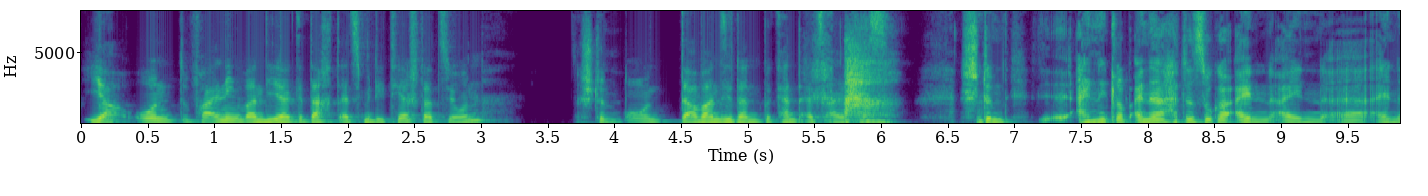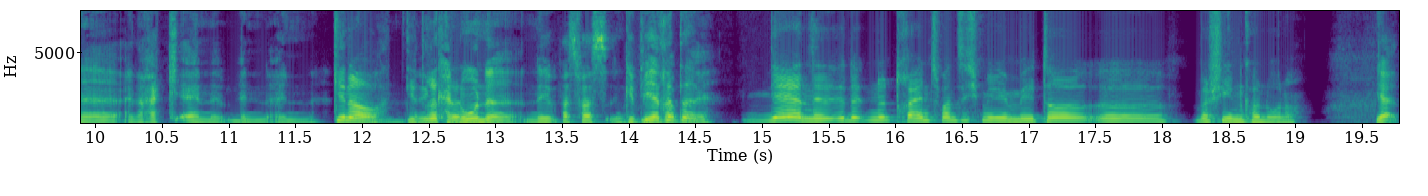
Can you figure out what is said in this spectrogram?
Ja, und vor allen Dingen waren die ja gedacht als Militärstation. Stimmt. Und da waren sie dann bekannt als Alphas. Ah, stimmt. Eine, glaube eine hatte sogar ein, ein, äh, eine, eine, Rake eine, ein, ein, genau, die eine dritte. Kanone, nee, was war's, ein Gewehr dritte, dabei. Ja, eine, eine 23 Millimeter äh, Maschinenkanone. Ja,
